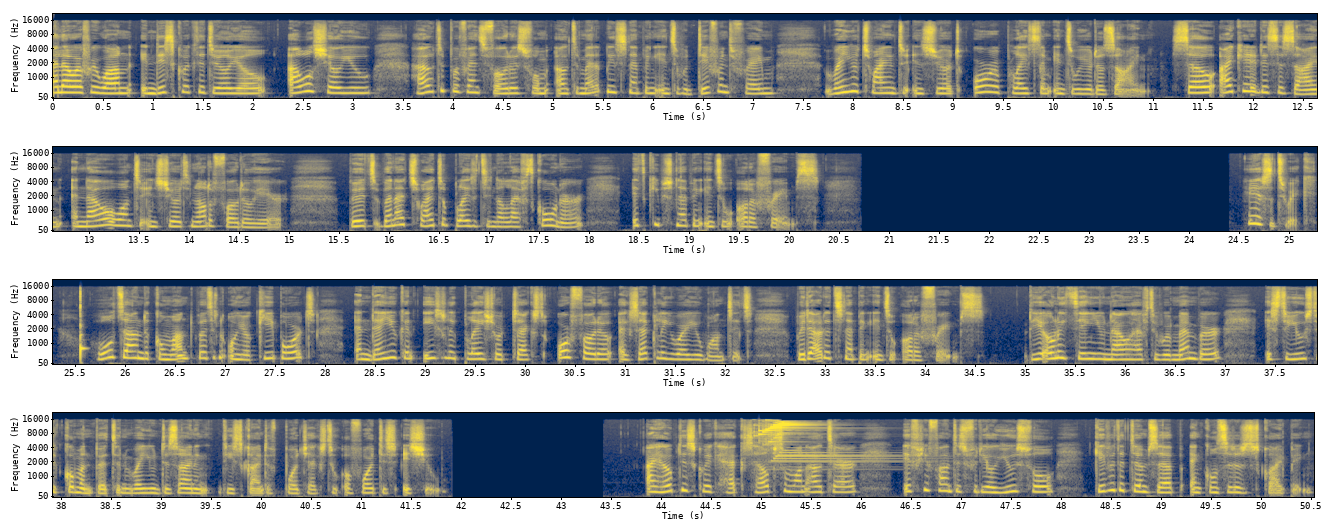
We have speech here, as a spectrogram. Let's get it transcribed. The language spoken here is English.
Hello everyone, in this quick tutorial I will show you how to prevent photos from automatically snapping into a different frame when you're trying to insert or replace them into your design. So I created this design and now I want to insert another photo here. But when I try to place it in the left corner, it keeps snapping into other frames. Here's the trick. Hold down the command button on your keyboard and then you can easily place your text or photo exactly where you want it, without it snapping into other frames. The only thing you now have to remember is to use the command button when you're designing these kind of projects to avoid this issue. I hope this quick hacks helps someone out there. If you found this video useful, give it a thumbs up and consider subscribing.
